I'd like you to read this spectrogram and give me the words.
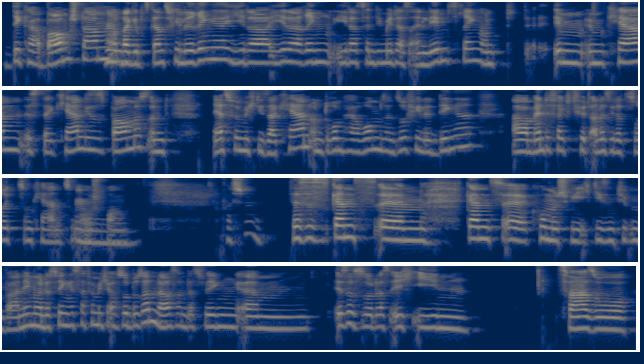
dicker Baumstamm Hm. und da gibt es ganz viele Ringe. Jeder, jeder Ring, jeder Zentimeter ist ein Lebensring und im, im Kern ist der Kern dieses Baumes und er ist für mich dieser Kern und drumherum sind so viele Dinge, aber im Endeffekt führt alles wieder zurück zum Kern, zum Ursprung. Mhm. Voll schön. Das ist ganz, ähm, ganz äh, komisch, wie ich diesen Typen wahrnehme. Und deswegen ist er für mich auch so besonders. Und deswegen ähm, ist es so, dass ich ihn zwar so,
